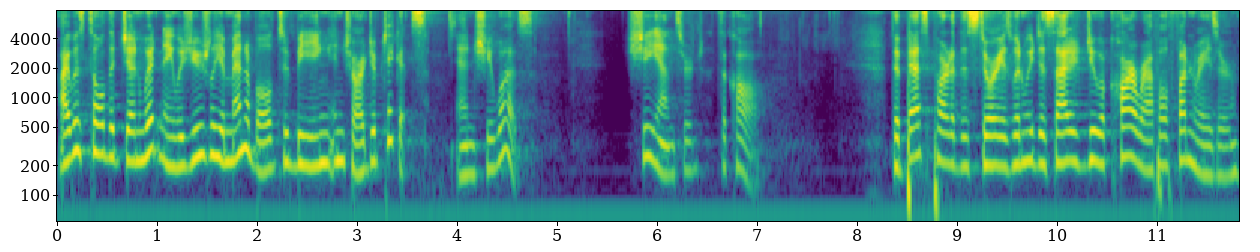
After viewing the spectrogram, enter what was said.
I was told that Jen Whitney was usually amenable to being in charge of tickets, and she was. She answered the call. The best part of this story is when we decided to do a car raffle fundraiser.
